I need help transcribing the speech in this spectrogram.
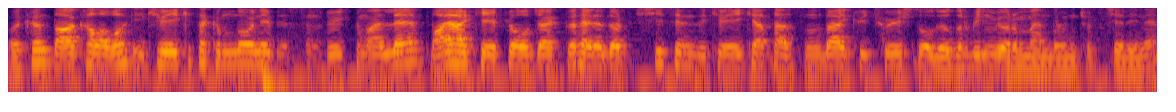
Bakın daha kalabalık 2 ve 2 takımda oynayabilirsiniz büyük ihtimalle. Bayağı keyifli olacaktır. Hele 4 kişiyseniz 2 ve 2 atarsınız. Belki 3 ve 3 de oluyordur. Bilmiyorum ben de oyunun çok içeriğini.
